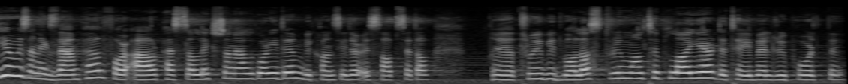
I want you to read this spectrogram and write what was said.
Here is an example for our pass selection algorithm. We consider a subset of 3-bit uh, Wallace tree multiplier. The table reports the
